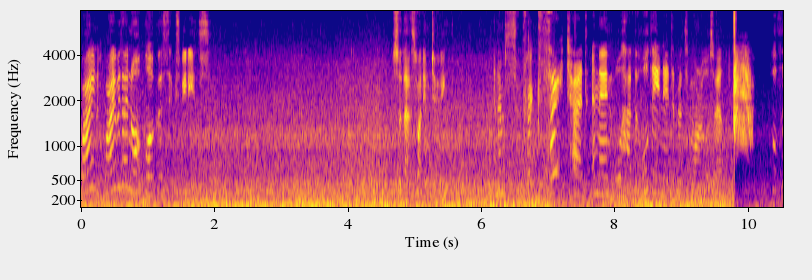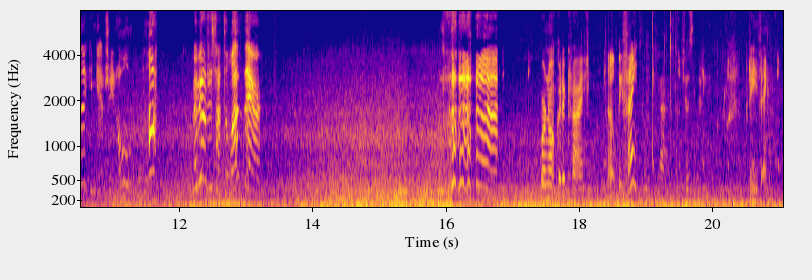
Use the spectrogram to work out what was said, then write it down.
why, why would I not vlog this experience? So that's what I'm doing and I'm super excited. And then we'll have the whole day in Edinburgh tomorrow as well. Ah! Hopefully I can get a train home. Ha! Maybe I'll just have to live there. We're not gonna cry. It'll be fine. Okay, just breathing.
